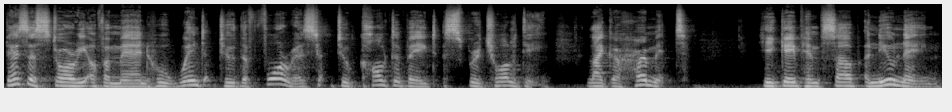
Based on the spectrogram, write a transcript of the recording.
There's a story of a man who went to the forest to cultivate spirituality like a hermit. He gave himself a new name,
